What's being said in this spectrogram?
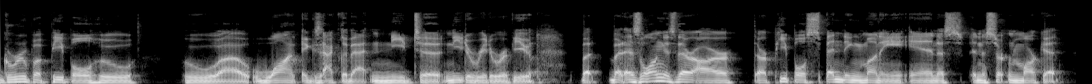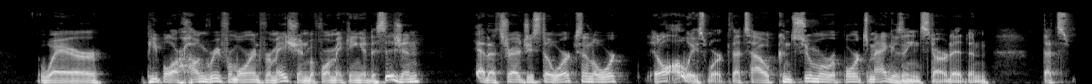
group of people who who uh, want exactly that and need to need to read a review. But but as long as there are there are people spending money in a in a certain market where people are hungry for more information before making a decision, yeah, that strategy still works and it'll work. It'll always work. That's how Consumer Reports magazine started. And that's,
